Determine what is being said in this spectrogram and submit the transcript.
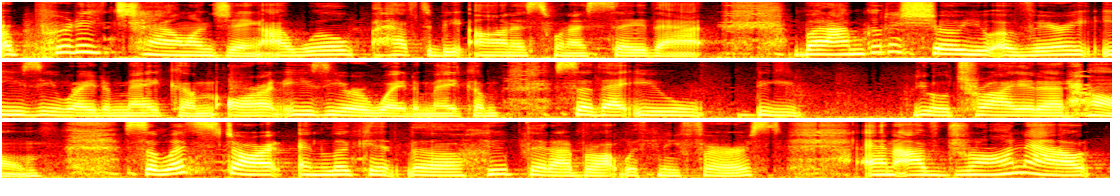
are pretty challenging. I will have to be honest when I say that. But I'm going to show you a very easy way to make them, or an easier way to make them, so that you be you'll try it at home. So let's start and look at the hoop that I brought with me first. And I've drawn out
